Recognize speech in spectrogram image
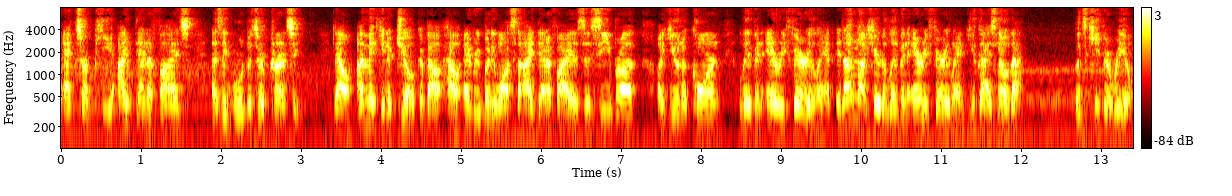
XRP identifies as a world reserve currency. Now, I'm making a joke about how everybody wants to identify as a zebra, a unicorn, live in airy fairyland. And I'm not here to live in airy fairyland. You guys know that. Let's keep it real.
